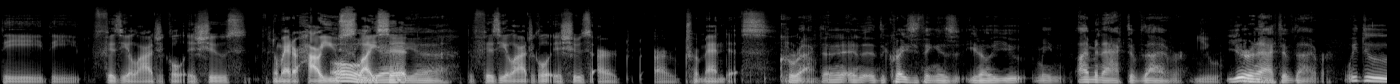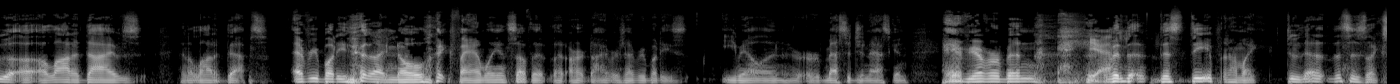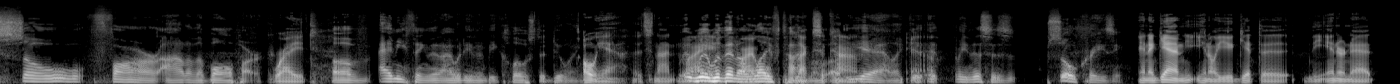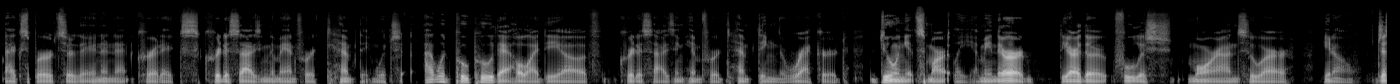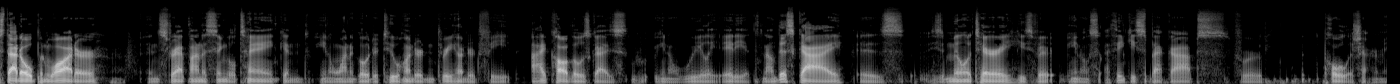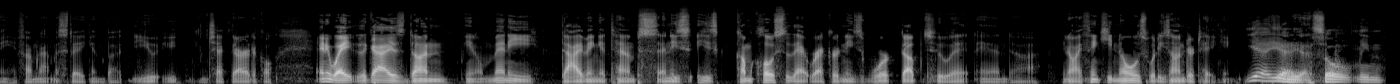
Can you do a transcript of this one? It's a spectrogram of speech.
the the physiological issues. No matter how you Oh, slice yeah, it, yeah. the physiological issues are are tremendous. you Correct. know. And, and the crazy thing is, you know, you. I mean, I'm an active diver. You You're an active diver. We do a, a lot of dives and a lot of depths. Everybody that I know, like family and stuff that, that aren't divers, everybody's emailing or, or messaging asking, "Hey, have you ever been Yeah. been th- this deep?" And I'm like, dude, that this is like so far out of the ballpark Right. of anything that I would even be close to doing. Oh yeah, it's not within a lifetime. of- of- lexicon. yeah, like It, it, I mean, this is so crazy. And again, you know, you get the the internet experts or the internet critics criticizing the man for attempting, which I would poo-poo that whole idea of criticizing him for attempting the record, doing it smartly. I mean, there are there are the foolish morons who are, you know, just out of open water and strap on a single tank and you know want to go to 200 and 300 feet i call those guys you know really idiots. Now this guy is he's military he's very you know i think he's spec ops for the polish army if i'm not mistaken but you, you can check the article. Anyway the guy has done you know many diving attempts and he's he's come close to that record and he's worked up to it and uh, you know i think he knows what he's undertaking. Yeah, yeah, yeah. So I mean,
